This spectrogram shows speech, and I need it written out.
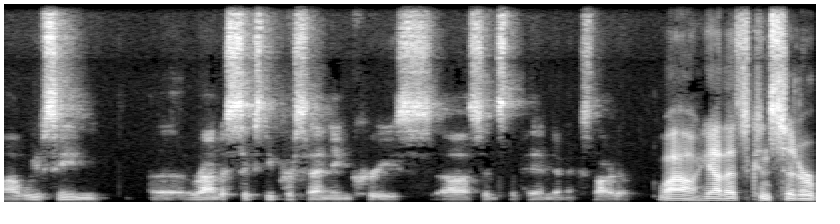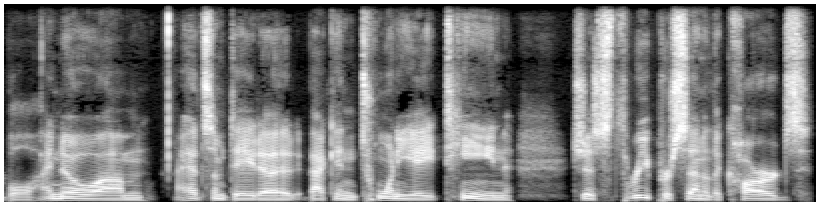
uh, we've seen uh, around a 60% increase uh, since the pandemic started. Wow, yeah, that's considerable. I know um, I had some data back in 2018. Just three percent of the cards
